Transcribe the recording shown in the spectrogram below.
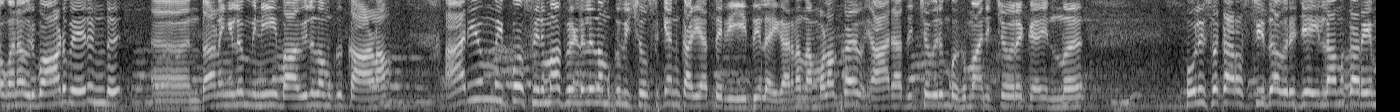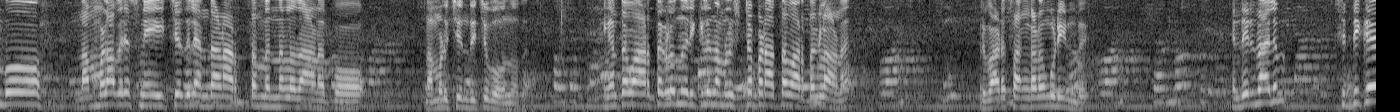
അങ്ങനെ ഒരുപാട് പേരുണ്ട്. എന്താണെങ്കിലും ഇനി ഭാവിയിൽ നമുക്ക് കാണാം. ആരെയും ഇപ്പോൾ സിനിമാ ഫീൽഡിൽ നമുക്ക് വിശ്വസിക്കാൻ കഴിയാത്ത രീതിയിലായി. കാരണം നമ്മളൊക്കെ ആരാധിച്ചവരും ബഹുമാനിച്ചവരൊക്കെ ഇന്ന് പോലീസൊക്കെ അറസ്റ്റ് ചെയ്ത് അവർ ജയിലിലാന്നൊക്കെ അറിയുമ്പോൾ നമ്മൾ അവരെ സ്നേഹിച്ചതിൽ എന്താണ് അർത്ഥം എന്നുള്ളതാണ് ഇപ്പോൾ നമ്മൾ ചിന്തിച്ചു പോകുന്നത്. ഇങ്ങനത്തെ വാർത്തകളൊന്നും ഒരിക്കലും നമ്മൾ ഇഷ്ടപ്പെടാത്ത വാർത്തകളാണ്. ഒരുപാട് സങ്കടം കൂടിയുണ്ട് എന്നിരുന്നാലും സിദ്ദിഖ്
